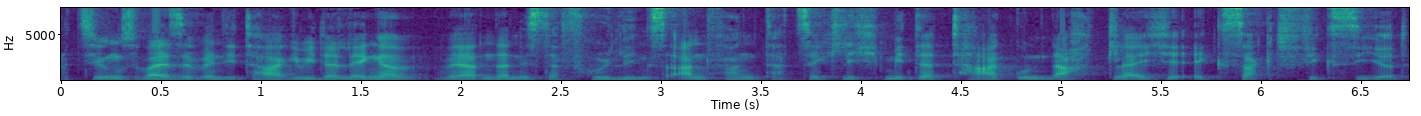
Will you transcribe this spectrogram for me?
beziehungsweise wenn die Tage wieder länger werden, dann ist der Frühlingsanfang tatsächlich mit der Tag- und Nachtgleiche exakt fixiert.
